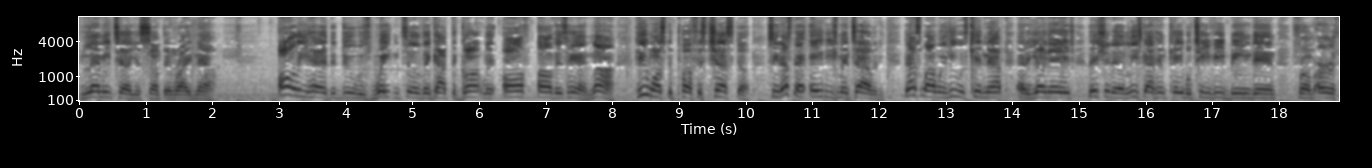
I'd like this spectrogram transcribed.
Let me tell you something right now all he had to do was wait until they got the gauntlet off of his hand. Nah, he wants to puff his chest up. See, that's that 80s mentality. That's why when he was kidnapped at a young age, they should have at least got him cable TV beamed in from Earth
